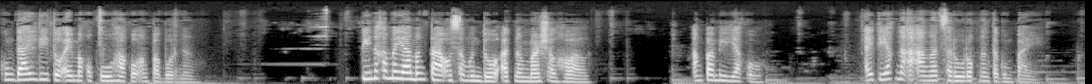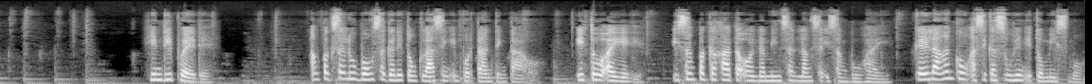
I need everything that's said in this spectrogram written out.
Kung dahil dito ay makukuha ko ang pabor ng pinakamayamang tao sa mundo at ng Marshall Hall, ang pamilya ko, ay tiyak na aangat sa rurok ng tagumpay. Hindi pwede. Ang pagsalubong sa ganitong klaseng importanteng tao, ito ay isang pagkakataon na minsan lang sa isang buhay. Kailangan kong asikasuhin ito mismo.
